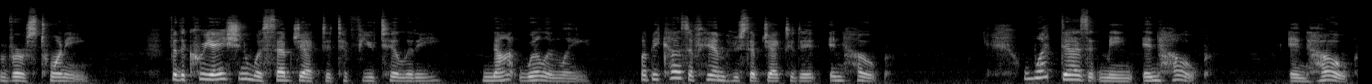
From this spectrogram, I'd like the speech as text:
verse 20. For the creation was subjected to futility, not willingly, but because of him who subjected it in hope. What does it mean in hope? In hope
